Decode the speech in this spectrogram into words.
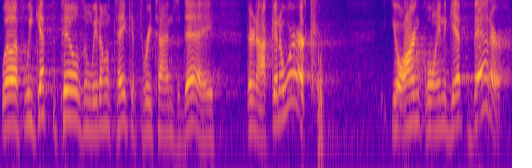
Well, if we get the pills and we don't take it three times a day, they're not going to work. You aren't going to get better.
